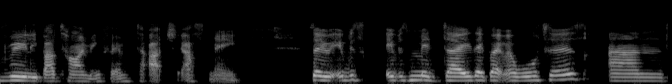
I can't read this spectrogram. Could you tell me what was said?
really bad timing for him to actually ask me so it was it was midday they broke my waters and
